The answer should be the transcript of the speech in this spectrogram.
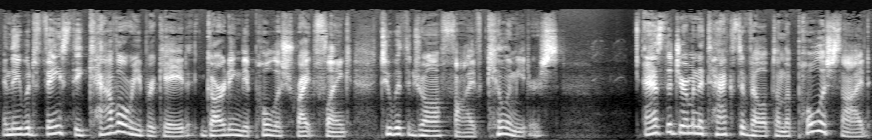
and they would face the cavalry brigade guarding the Polish right flank to withdraw 5 kilometers. As the German attacks developed on the Polish side,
